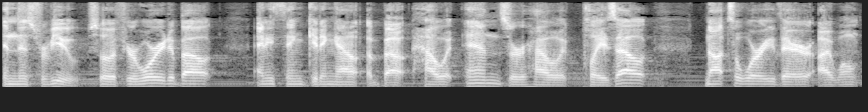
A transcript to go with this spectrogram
in this review. So if you're worried about anything getting out about how it ends or how it plays out, not to worry there. I won't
